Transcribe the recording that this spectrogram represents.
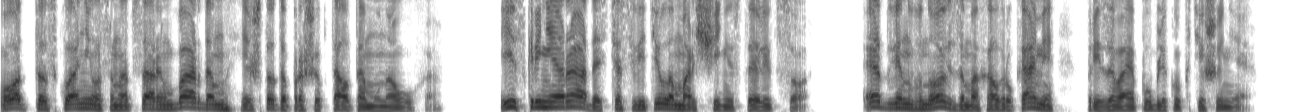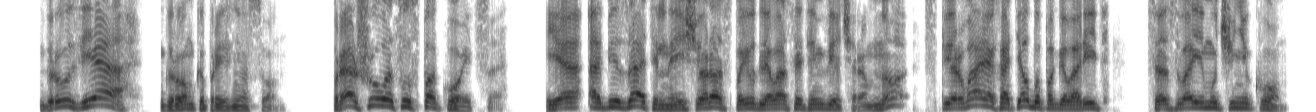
Отто склонился над старым бардом и что-то прошептал тому на ухо. Искренняя радость осветила морщинистое лицо. Эдвин вновь замахал руками, призывая публику к тишине. «Друзья!» — громко произнес он. «Прошу вас успокоиться. Я обязательно еще раз спою для вас этим вечером, но сперва я хотел бы поговорить со своим учеником.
